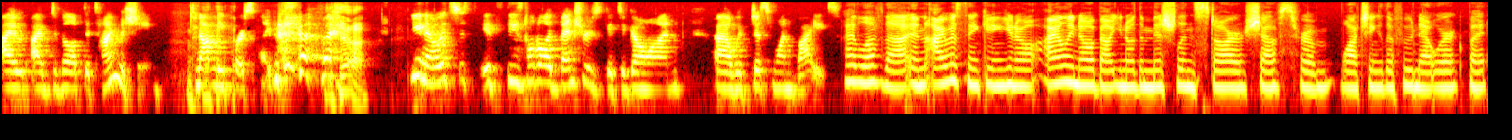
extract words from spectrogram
I, I've developed a time machine. Not me personally, yeah. You know, it's just it's these little adventures you get to go on uh, with just one bite. I love that. And I was thinking, you know, I only know about, you know, the Michelin star chefs from watching the Food Network, but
